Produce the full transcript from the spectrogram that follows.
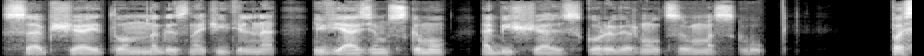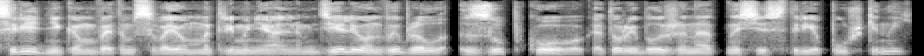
сообщает он многозначительно, Вяземскому, обещая скоро вернуться в Москву. Посредником в этом своем матримониальном деле он выбрал Зубкова, который был женат на сестре Пушкиной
